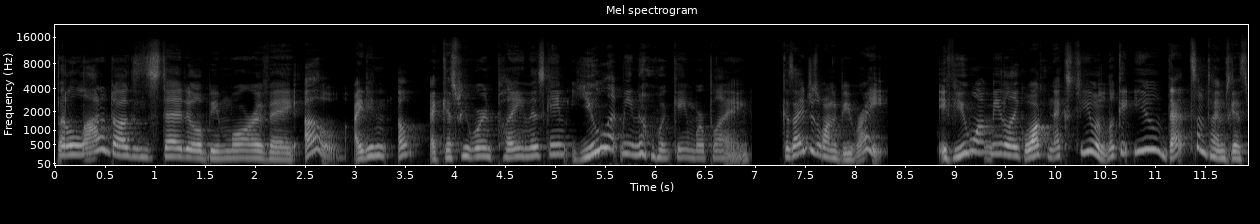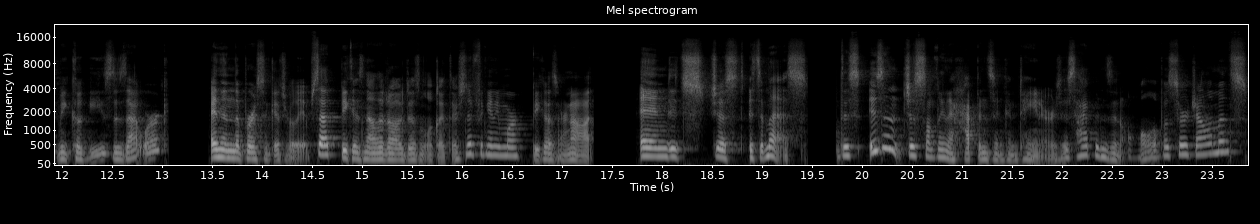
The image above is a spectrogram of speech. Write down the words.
But a lot of dogs instead, it'll be more of a, oh, I didn't, oh, I guess we weren't playing this game. You let me know what game we're playing because I just want to be right. If you want me to like walk next to you and look at you, that sometimes gets me cookies. Does that work? And then the person gets really upset because now the dog doesn't look like they're sniffing anymore because they're not. And it's just, it's a mess. This isn't just something that happens in containers. This happens in all of us search elements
